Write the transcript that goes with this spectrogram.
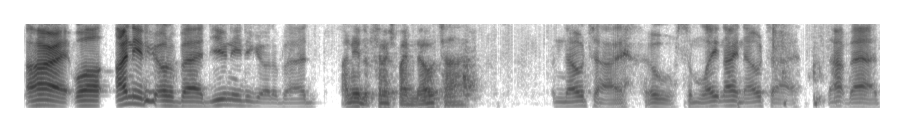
All right. Well, I need to go to bed. You need to go to bed. I need to finish my no tie. No tie. Oh, some late night no tie. Not bad.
